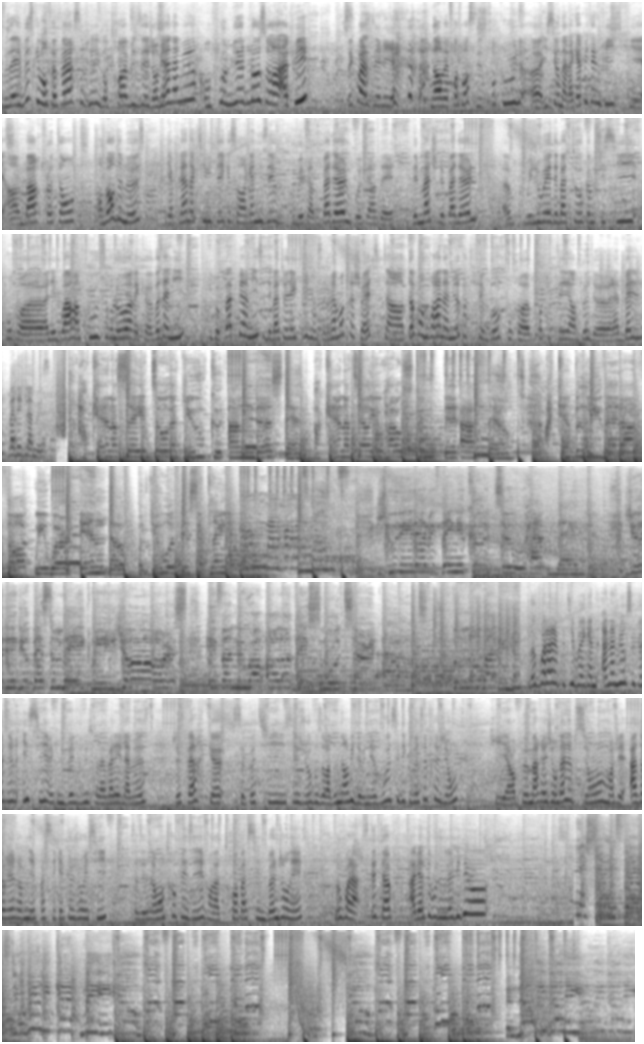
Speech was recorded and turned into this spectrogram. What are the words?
Vous avez vu ce qu'ils m'ont fait faire Sérieux, ils ont trop abusé. J'en viens à Namur, on fout au de l'eau sur un appui. C'est quoi ce Non mais franchement c'était trop cool. Euh, ici on a la capitainerie qui est un bar flottant en bord de Meuse. Il y a plein d'activités qui sont organisées. Vous pouvez faire du paddle, vous pouvez faire des matchs de paddle. Euh, vous pouvez louer des bateaux comme celui-ci pour euh, aller boire un coup sur l'eau avec euh, vos amis. Il faut pas de permis, c'est des bateaux électriques donc c'est vraiment très chouette. C'est un top endroit à Namur quand il fait beau pour profiter un peu de la belle vallée de la Meuse. You could? Donc voilà le petit week-end à Namur se clôture ici avec une belle vue sur la vallée de la Meuse. J'espère que ce petit séjour vous aura donné envie de venir vous aussi découvrir cette région qui est un peu ma région d'adoption. Moi j'ai adoré revenir passer quelques jours ici, ça faisait vraiment trop plaisir, on a trop passé une bonne journée. Donc voilà, c'était top, à bientôt pour de nouvelles vidéos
